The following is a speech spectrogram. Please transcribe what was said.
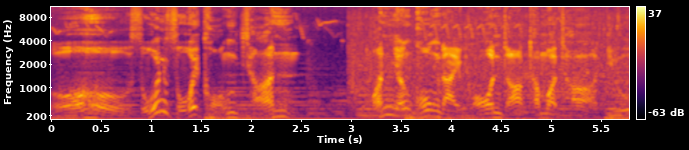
โอ้สวนสวยของฉัน มันยังคงได้พรจากธรรมชาติอยู่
